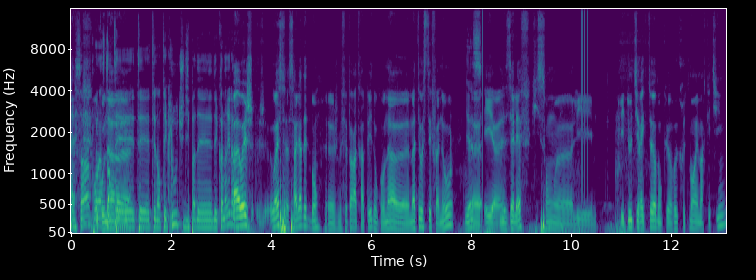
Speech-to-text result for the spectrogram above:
ouais. ça va, pour l'instant, t'es dans tes clous, tu dis pas des, conneries là? Bah ouais, ouais ça, a l'air d'être bon, je me fais pas rattraper. Donc on a Matteo Stefano et Zelef qui sont les, les deux directeurs, donc euh, recrutement et marketing.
